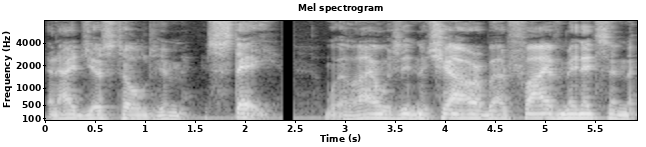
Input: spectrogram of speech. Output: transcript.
and I just told him, stay. Well, I was in the shower about five minutes, and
